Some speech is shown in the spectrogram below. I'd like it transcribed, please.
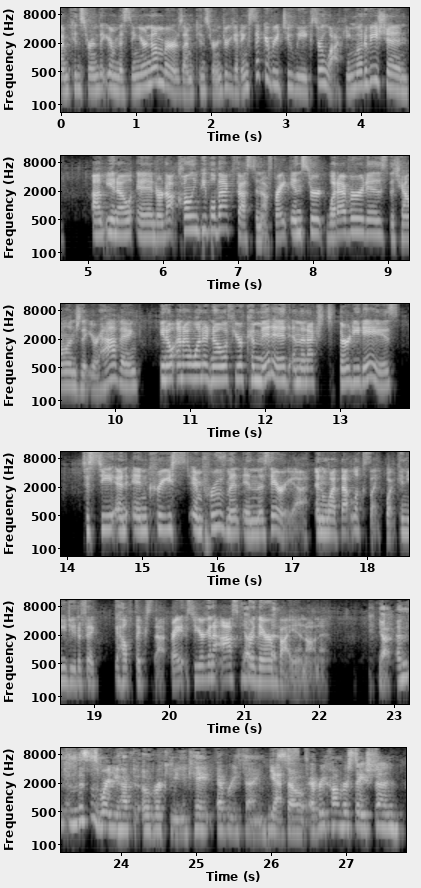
I'm concerned that you're missing your numbers. I'm concerned you're getting sick every two weeks or lacking motivation um, you know, and are not calling people back fast enough, right? Insert whatever it is, the challenge that you're having, you know, and I want to know if you're committed in the next 30 days to see an increased improvement in this area and what that looks like. What can you do to fix, help fix that, right? So you're going to ask yep. for their buy in on it. Yeah. And, and, this is where you have to over communicate everything. Yes. So every conversation,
